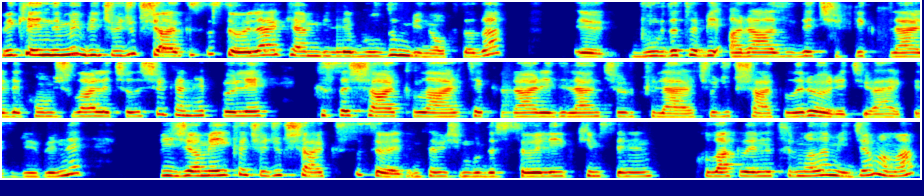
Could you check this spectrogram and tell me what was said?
Ve kendimi bir çocuk şarkısı söylerken bile buldum bir noktada. Ee, burada tabii arazide, çiftliklerde, komşularla çalışırken hep böyle kısa şarkılar, tekrar edilen türküler, çocuk şarkıları öğretiyor herkes birbirine. Bir Jamaika çocuk şarkısı söyledim. Tabii şimdi burada söyleyip kimsenin kulaklarını tırmalamayacağım ama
